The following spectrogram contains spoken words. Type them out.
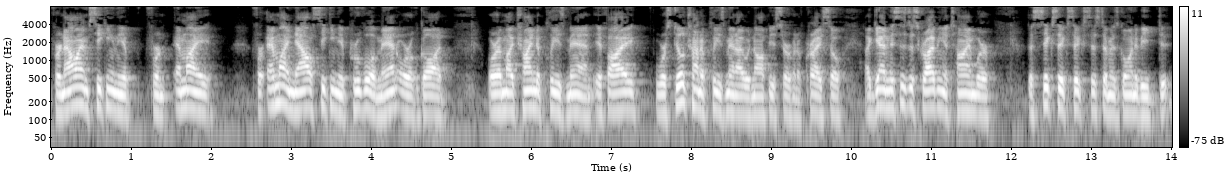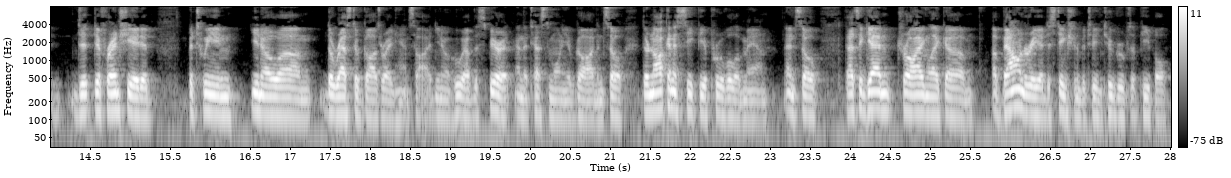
For now, I'm seeking the, for am I, for am I now seeking the approval of man or of God? Or am I trying to please man? If I were still trying to please man, I would not be a servant of Christ. So again, this is describing a time where the 666 system is going to be di differentiated between, you know, um, the rest of God's right hand side, you know, who have the spirit and the testimony of God. And so they're not going to seek the approval of man. And so that's again drawing like a, um, a boundary, a distinction between two groups of people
